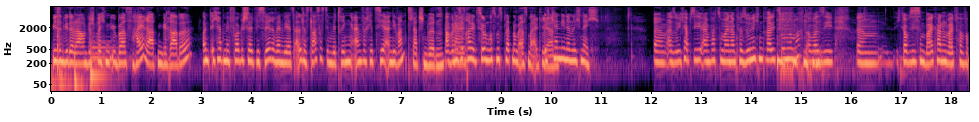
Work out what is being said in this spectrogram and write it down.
Wir sind wieder da und wir sprechen übers Heiraten gerade. Und ich habe mir vorgestellt, wie es wäre, wenn wir jetzt alle das Glas, aus dem wir trinken, einfach jetzt hier an die Wand klatschen würden. Aber diese Tradition muss Miss Platinum erstmal erklären. Ich kenne die nämlich nicht. Ähm, also ich habe sie einfach zu meiner persönlichen Tradition gemacht, aber sie, ähm, ich glaube, sie ist im Balkan weit ver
